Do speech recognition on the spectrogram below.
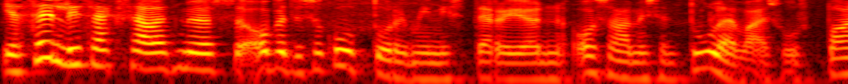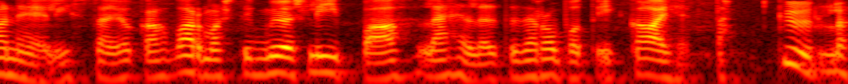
Ja sen lisäksi olet myös opetus- ja kulttuuriministeriön osaamisen tulevaisuuspaneelissa, joka varmasti myös liippaa lähellä tätä robotiikka-aihetta. Kyllä.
